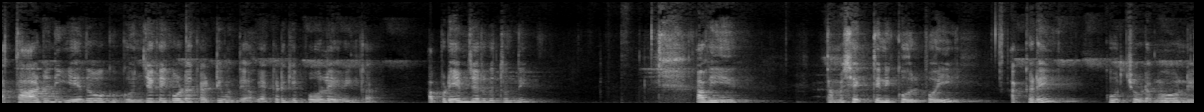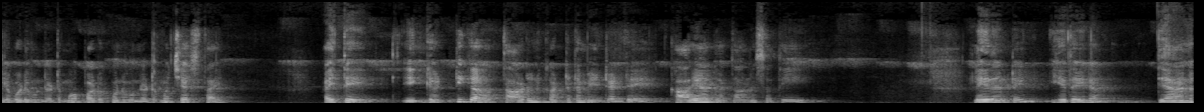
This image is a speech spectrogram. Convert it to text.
ఆ తాడుని ఏదో ఒక గుంజకి కూడా కట్టి ఉంది. అవి ఎక్కడికి పోలేవు ఇంకా. అప్పుడు ఏం జరుగుతుంది? అవి తమ శక్తిని కోల్పోయి అక్కడే కూర్చోవడమో నిలబడి ఉండటమో పడుకొని ఉండటమో చేస్తాయి. అయితే ఈ గట్టిగా తాడును కట్టడం ఏంటంటే కాయాగతాను సతి. లేదంటే ఏదైనా ధ్యాన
